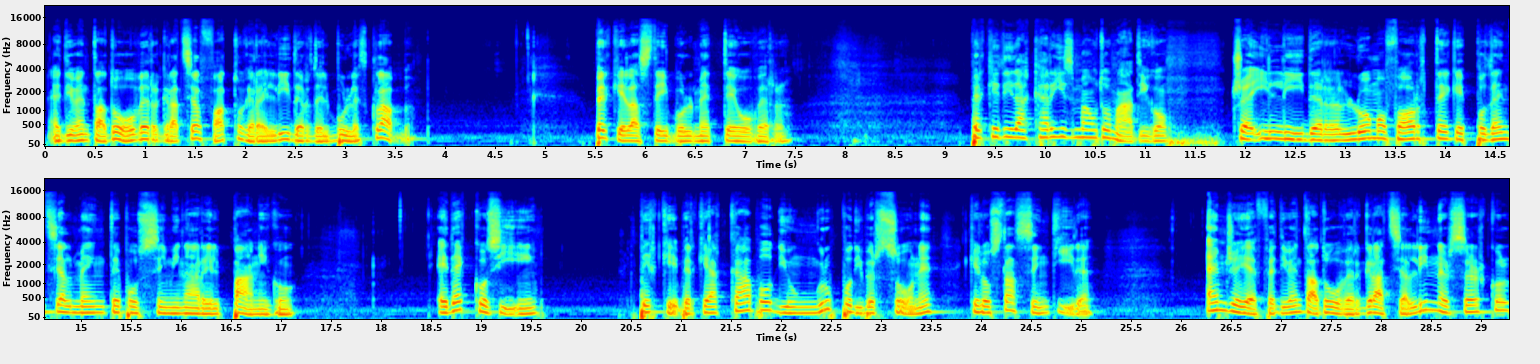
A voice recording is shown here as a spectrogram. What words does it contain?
è diventato over grazie al fatto che era il leader del Bullet Club. Perché la stable mette over? Perché ti dà carisma automatico. Cioè il leader, l'uomo forte che potenzialmente può seminare il panico. Ed è così perché? Perché è a capo di un gruppo di persone che lo sta a sentire. MJF è diventato over grazie all'Inner Circle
